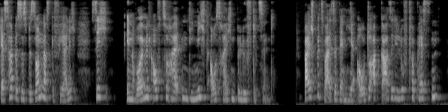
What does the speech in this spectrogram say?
Deshalb ist es besonders gefährlich, sich in Räumen aufzuhalten, die nicht ausreichend belüftet sind. Beispielsweise, wenn hier Autoabgase die Luft verpesten.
